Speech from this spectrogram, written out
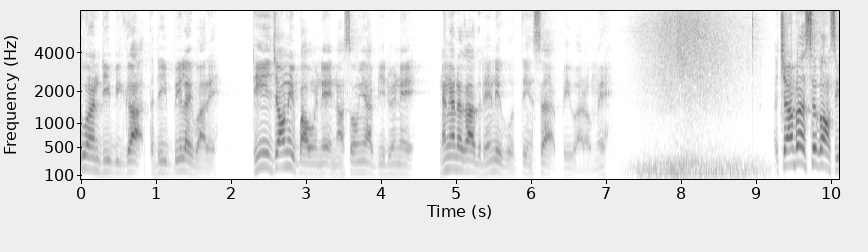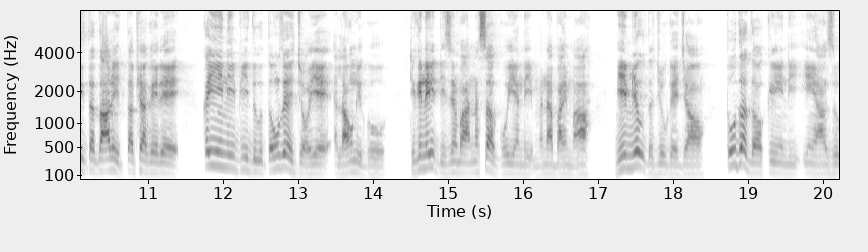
UNDP ကတတိပေးလိုက်ပါတယ်ဒီအကြောင်းတွေပါဝင်တဲ့နောက်ဆုံးရပြည်တွင်းနဲ့နိုင်ငံတကာသတင်းတွေကိုတင်ဆက်ပေးပါတော့မယ်အချမ်းဘတ်စစ်ကောင်စီတပ်သားတွေတပ်ဖြတ်ခဲ့တဲ့ကရင်ပြည်သူ30ကျော်ရဲ့အလောင်းတွေကိုဒီကနေ့ဒီဇင်ဘာ29ရက်နေ့မနက်ပိုင်းမှာမြေမြုပ်တကြိုခဲ့ကြောင်းတိုးသက်သောကရင်အင်အားစု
